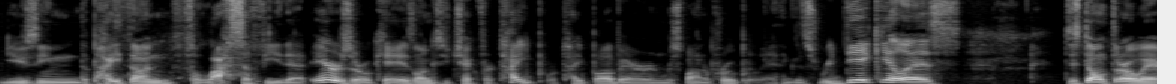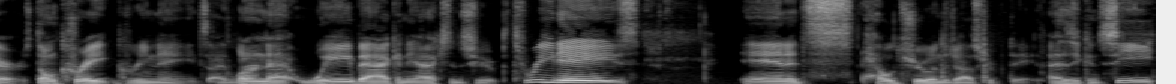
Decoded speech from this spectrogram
using the Python philosophy that errors are okay as long as you check for type or type of error and respond appropriately. I think it's ridiculous. Just don't throw errors. Don't create grenades. I learned that way back in the action ActionScript three days, and it's held true in the JavaScript days. As you can see,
